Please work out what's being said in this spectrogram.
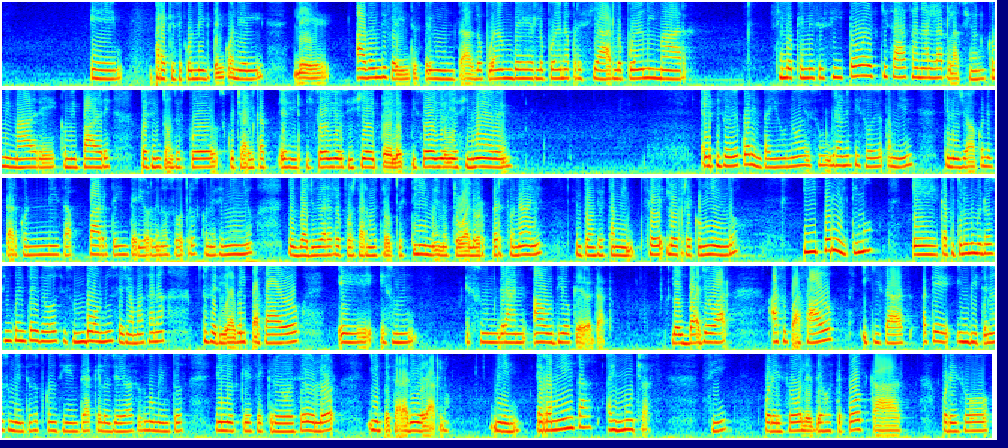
eh, para que se conecten con él, le hagan diferentes preguntas, lo puedan ver, lo puedan apreciar, lo puedan mimar. Si lo que necesito es quizás sanar la relación con mi madre, con mi padre, pues entonces puedo escuchar el, el episodio 17, el episodio 19. El episodio 41 es un gran episodio también que nos lleva a conectar con esa parte interior de nosotros, con ese niño. Nos va a ayudar a reforzar nuestra autoestima y nuestro valor personal. Entonces también se los recomiendo. Y por último, el capítulo número 52 es un bonus, se llama Sana tus heridas del pasado. Eh, es, un, es un gran audio que de verdad los va a llevar a su pasado y quizás a que inviten a su mente subconsciente a que los lleve a esos momentos en los que se creó ese dolor y empezar a liberarlo. Miren, herramientas hay muchas, ¿sí? Por eso les dejo este podcast, por eso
